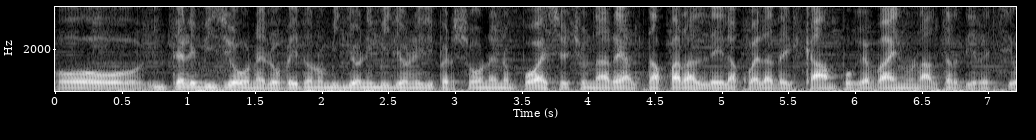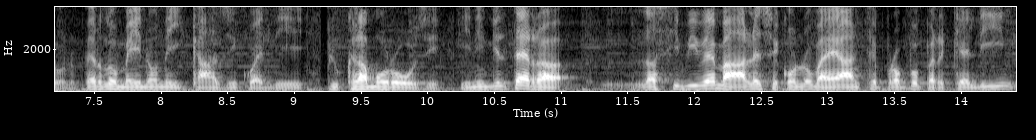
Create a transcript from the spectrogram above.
in televisione, lo vedono milioni e milioni di persone, non può esserci una realtà parallela a quella del campo che va in un'altra direzione, perlomeno nei casi quelli più clamorosi. In Inghilterra la si vive male secondo me anche proprio perché lì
